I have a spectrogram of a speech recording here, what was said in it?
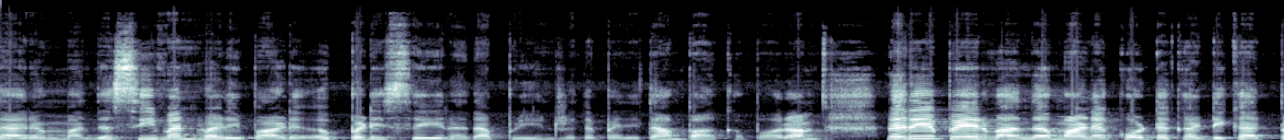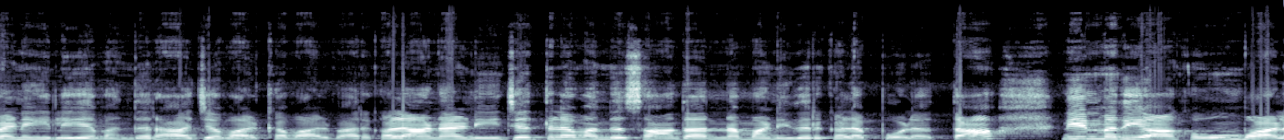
தரம் வந்து சிவன் வழிபாடு எப்படி செய்கிறது அப்படின்றத பற்றி தான் பார்க்க போகிறோம் நிறைய பேர் வந்து மனக்கோட்டை கட்டி கற்பனையிலேயே வந்து ராஜ வாழ்க்கை வாழ்வார்கள். ஆனால் நிஜத்தில் வந்து சாதாரண மனிதர்களை போலத்தான் நிம்மதியாகவும் வாழ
